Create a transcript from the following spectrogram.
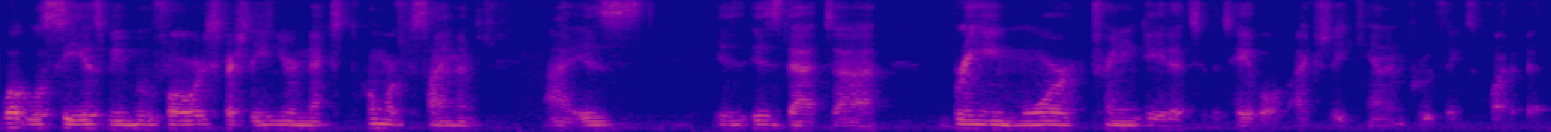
what we'll see as we move forward, especially in your next homework assignment, is, is, is that bringing more training data to the table actually can improve things quite a bit.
